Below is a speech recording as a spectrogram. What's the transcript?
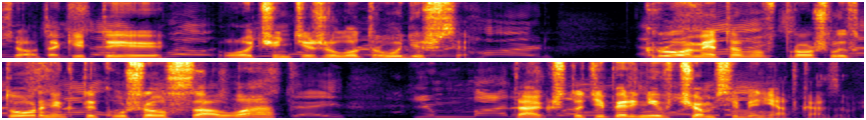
Все-таки ты очень тяжело трудишься. Кроме того, в прошлый вторник ты кушал салат, так что теперь ни в чем себе не отказывай.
